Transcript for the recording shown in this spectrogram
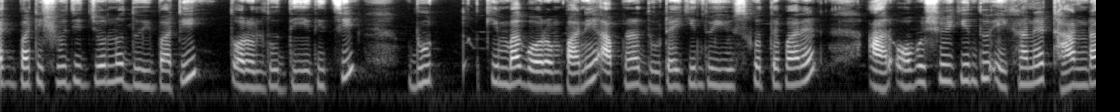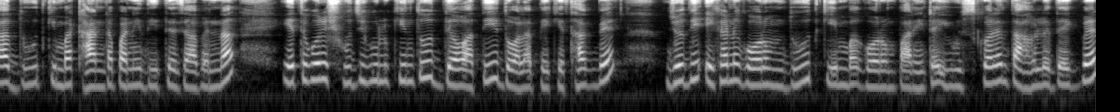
এক বাটি সুজির জন্য দুই বাটি তরল দুধ দিয়ে দিচ্ছি। দুধ কিংবা গরম পানি আপনারা দুটাই কিন্তু ইউজ করতে পারেন। আর অবশ্যই কিন্তু এখানে ঠান্ডা দুধ কিংবা ঠান্ডা পানি দিতে যাবেন না। এতে করে সুজিগুলো কিন্তু দেওয়াতেই দলা পেকে থাকবে। যদি এখানে গরম দুধ কিংবা গরম পানিটা ইউজ করেন, তাহলে দেখবেন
